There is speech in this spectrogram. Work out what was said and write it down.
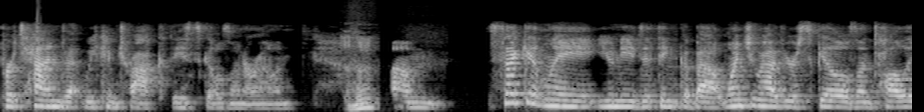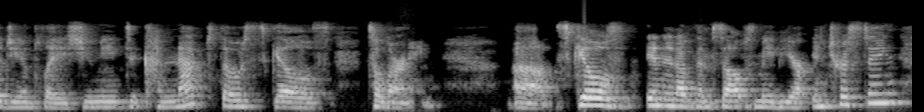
pretend that we can track these skills on our own. Mm-hmm. Um, secondly, you need to think about once you have your skills ontology in place, you need to connect those skills to learning. Uh, skills in and of themselves maybe are interesting,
